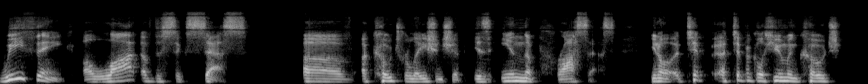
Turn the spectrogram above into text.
We think a lot of the success of a coach relationship is in the process. You know, a, tip, a typical human coach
